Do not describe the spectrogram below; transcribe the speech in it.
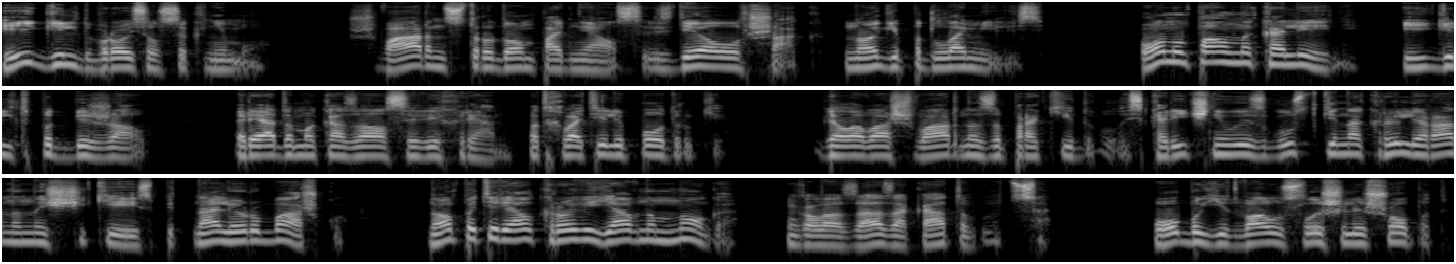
Игельд бросился к нему. Шварн с трудом поднялся, сделал шаг, ноги подломились. Он упал на колени. Игельд подбежал. Рядом оказался Вихрян. Подхватили под руки. Голова Шварна запрокидывалась. Коричневые сгустки накрыли раны на щеке и спятнали рубашку. Но потерял крови явно много. Глаза закатываются. Оба едва услышали шепот.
